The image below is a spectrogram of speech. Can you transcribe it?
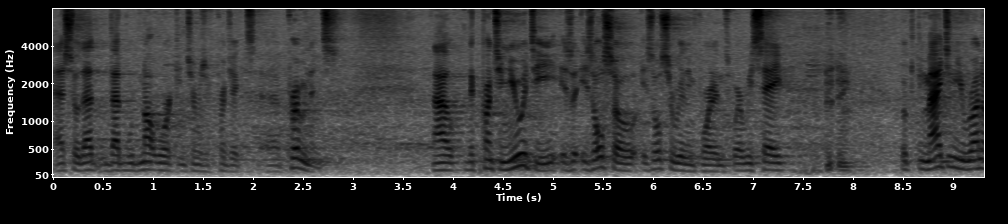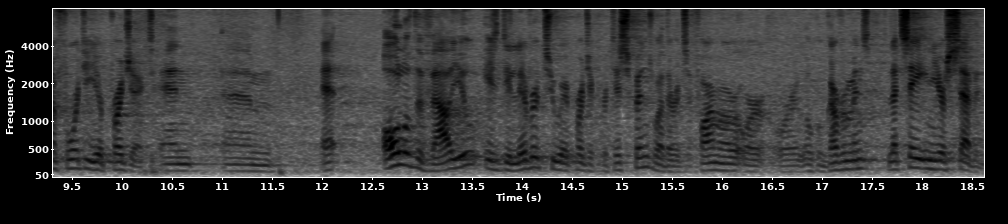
Uh, so that, that would not work in terms of project uh, permanence. Now, the continuity is, is, also, is also really important, where we say, look, imagine you run a 40-year project and um, uh, all of the value is delivered to a project participant, whether it's a farmer or, or a local government, let's say in year seven,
